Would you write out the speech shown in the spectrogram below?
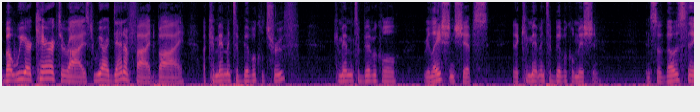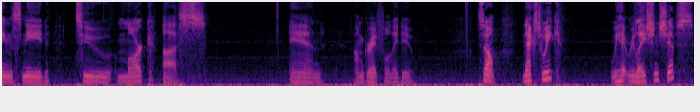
But we are characterized, we are identified by a commitment to biblical truth, commitment to biblical relationships, and a commitment to biblical mission. And so those things need to mark us. And I'm grateful they do. So, Next week, we hit relationships.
